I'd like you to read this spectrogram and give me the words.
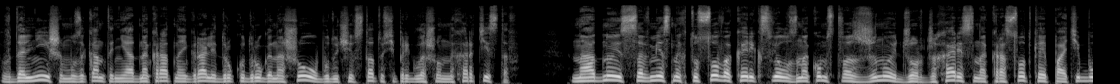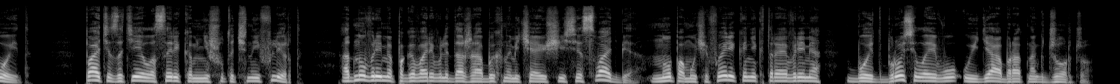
В дальнейшем музыканты неоднократно играли друг у друга на шоу, будучи в статусе приглашенных артистов. На одной из совместных тусовок Эрик свел знакомство с женой Джорджа Харрисона, красоткой Пати Бойд. Пати затеяла с Эриком нешуточный флирт. Одно время поговаривали даже об их намечающейся свадьбе, но, помучив Эрика некоторое время, Бойд бросила его, уйдя обратно к Джорджу.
